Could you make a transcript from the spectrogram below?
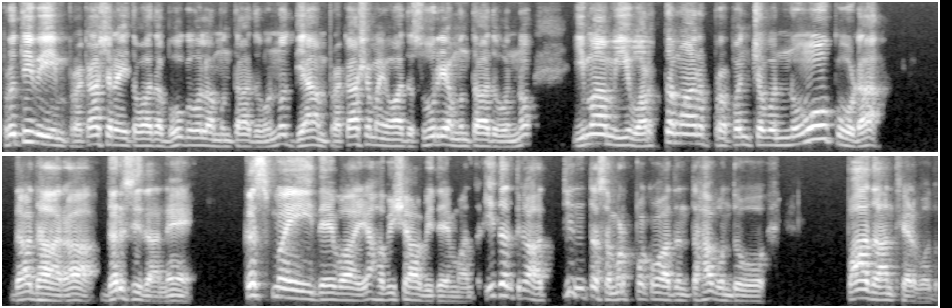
ಪೃಥಿವೀಂ ಪ್ರಕಾಶರಹಿತವಾದ ಭೂಗೋಳ ಮುಂತಾದವನ್ನು ಧ್ಯಾಂ ಪ್ರಕಾಶಮಯವಾದ ಸೂರ್ಯ ಮುಂತಾದವನ್ನು, ಇಮಾಂ ಈ ವರ್ತಮಾನ ಪ್ರಪಂಚವನ್ನೂ ಕೂಡ ದಾಧಾರ ಧರಿಸಿದಾನೆ ಕಸ್ಮೈ ದೇವಾಯ ಹವಿಷಾವಿದೇಮ ಅಂತ. ಇದಂತ ಅತ್ಯಂತ ಸಮರ್ಪಕವಾದಂತಹ ಒಂದು ಪಾದ ಅಂತ ಹೇಳ್ಬೋದು.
